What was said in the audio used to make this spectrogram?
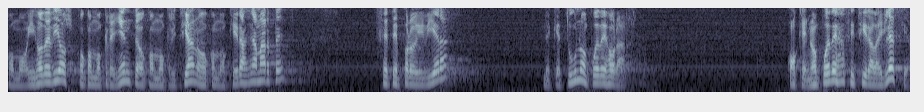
como hijo de Dios o como creyente o como cristiano o como quieras llamarte, se te prohibiera de que tú no puedes orar o que no puedes asistir a la iglesia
